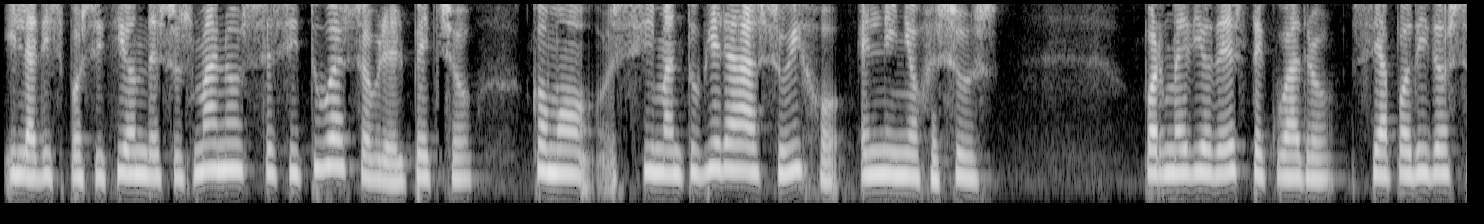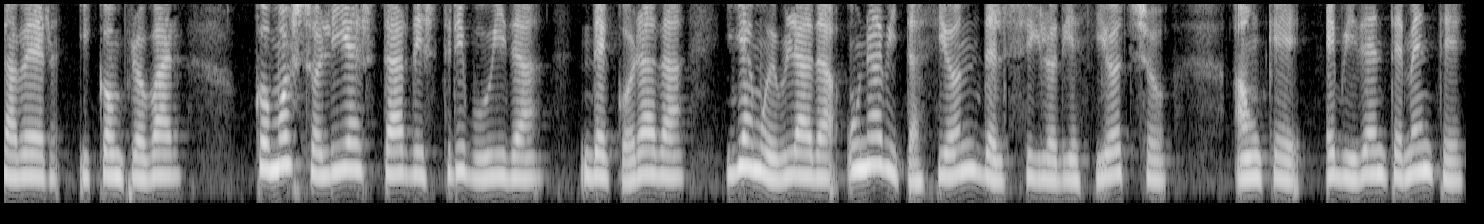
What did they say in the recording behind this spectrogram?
y la disposición de sus manos se sitúa sobre el pecho como si mantuviera a su hijo, el niño Jesús. Por medio de este cuadro se ha podido saber y comprobar cómo solía estar distribuida, decorada y amueblada una habitación del siglo XVIII, aunque evidentemente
